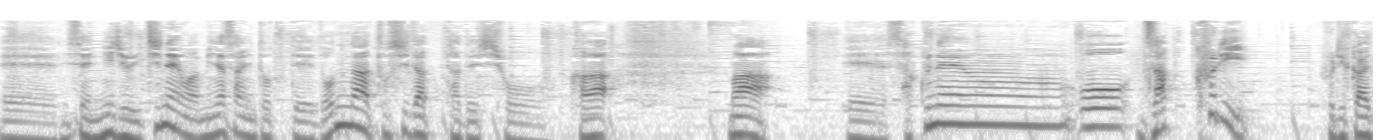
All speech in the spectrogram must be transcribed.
えー、2021年は皆さんにとってどんな年だったでしょうか。まあ、えー、昨年をざっくり振り返っ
